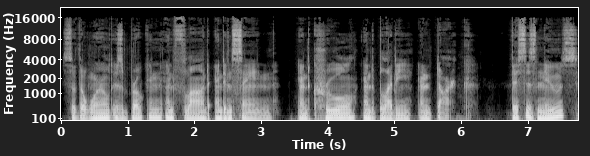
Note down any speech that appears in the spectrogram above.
So the world is broken and flawed and insane, and cruel and bloody and dark. This is news?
